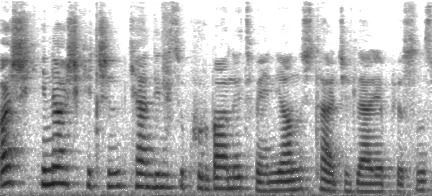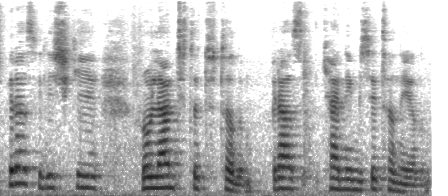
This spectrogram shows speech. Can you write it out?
Aşk, yeni aşk için kendinizi kurban etmeyin. Yanlış tercihler yapıyorsunuz. Biraz ilişkiyi rolantide tutalım. Biraz kendimizi tanıyalım.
